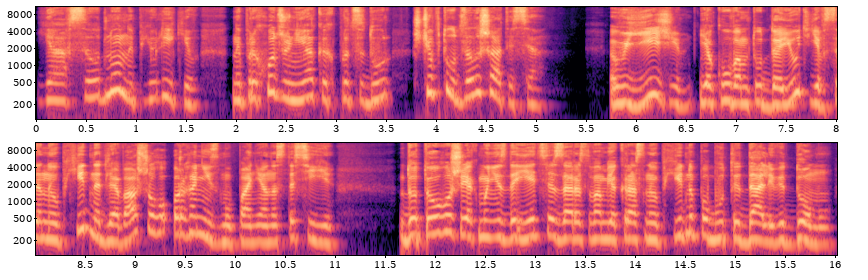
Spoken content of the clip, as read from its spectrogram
Я все одно не п'ю ліків, не приходжу ніяких процедур, щоб тут залишатися. В їжі, яку вам тут дають, є все необхідне для вашого організму, пані Анастасії. До того ж, як мені здається, зараз вам якраз необхідно побути далі від дому,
